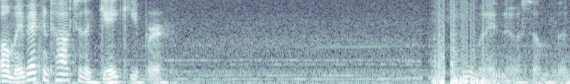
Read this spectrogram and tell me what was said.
Oh, maybe I can talk to the gatekeeper. He might know something.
